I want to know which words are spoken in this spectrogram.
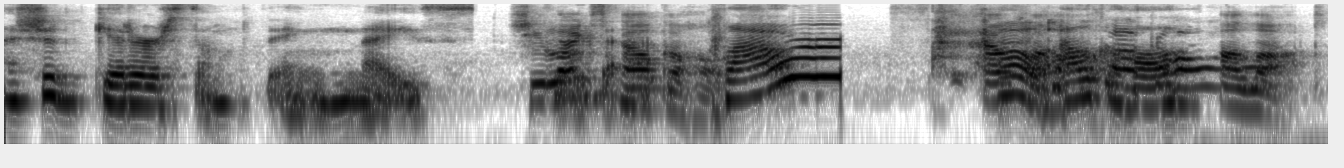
I should get her something nice. She likes that. alcohol. Flowers? Oh, alcohol. A lot.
